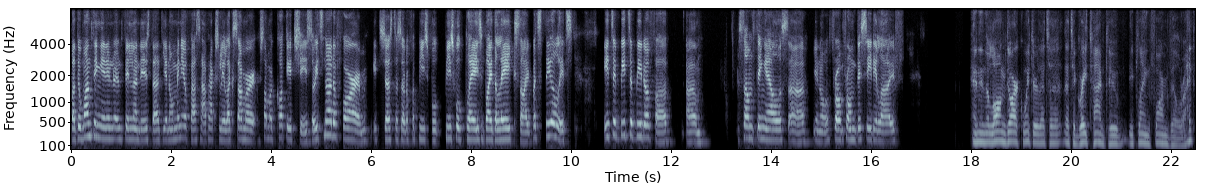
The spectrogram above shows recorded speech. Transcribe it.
But the one thing in, in Finland is that you know many of us have actually like summer summer cottages, so it's not a farm; it's just a sort of a peaceful peaceful place by the lakeside. But still, it's it's a bit a bit of a um, something else, uh, you know, from from the city life. And in the long dark winter, that's a that's a great time to be playing FarmVille, right?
